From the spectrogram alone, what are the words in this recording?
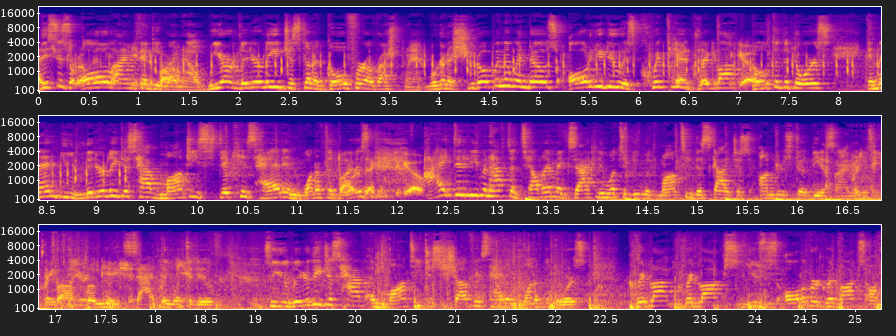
this is all I'm thinking right now. We are literally just gonna go for a rush plant. We're gonna shoot open the windows. All you do is quickly gridlock both of the doors, and then you literally just have Monty stick his head in one of the doors. I didn't even have to tell him exactly what to do with Monty. This guy just understood understood the assignment. He's a great player. He knew exactly what to do. So you literally just have a Monty just shove his head in one of the doors. Gridlock, Gridlocks uses all of her Gridlocks on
